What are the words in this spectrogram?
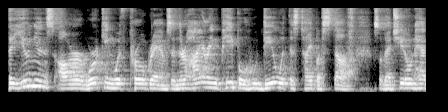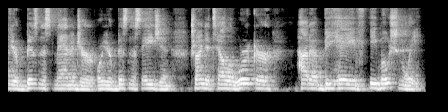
the unions are working with programs and they're hiring people who deal with this type of stuff so that you don't have your business manager or your business agent trying to tell a worker how to behave emotionally.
